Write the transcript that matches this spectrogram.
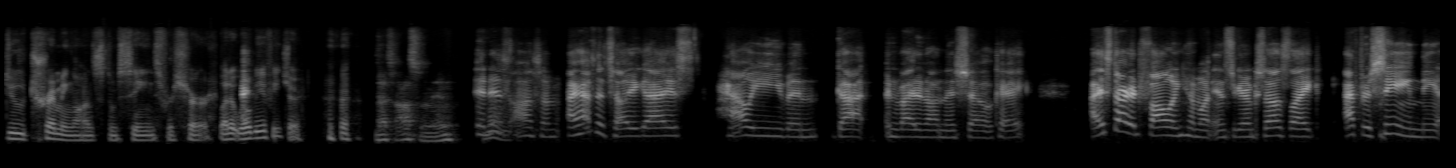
do trimming on some scenes for sure but it will be a feature That's awesome, man. It is awesome. I have to tell you guys how he even got invited on this show. Okay. I started following him on Instagram because I was like, after seeing the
